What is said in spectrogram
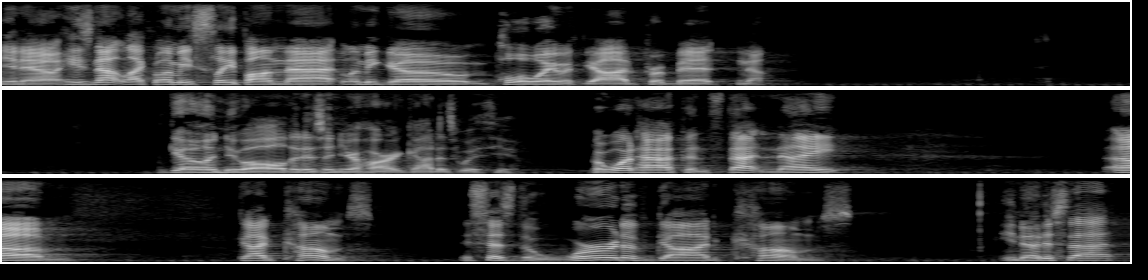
You know, he's not like, let me sleep on that, let me go and pull away with God for a bit. No. Go and do all that is in your heart, God is with you. But what happens? That night, um, God comes. It says the word of God comes. You notice that?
